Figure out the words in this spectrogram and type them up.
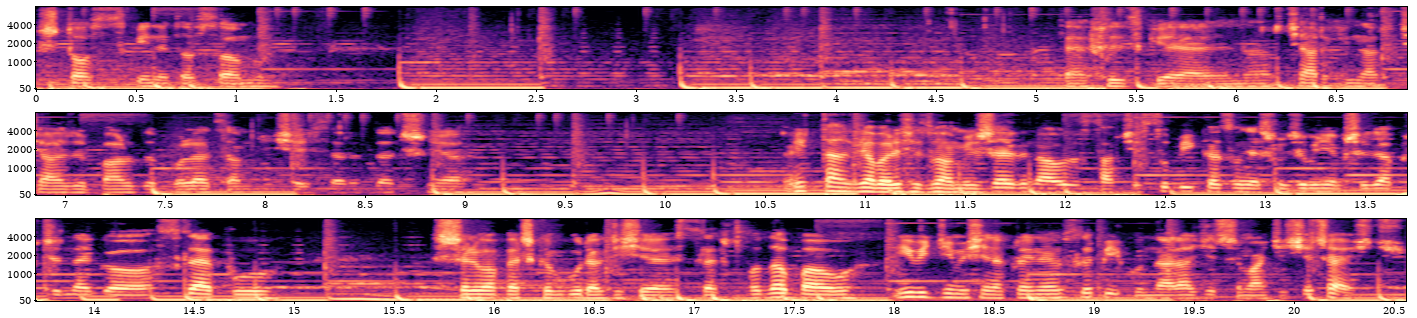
sztos skiny to są te wszystkie narciarki, narciarzy bardzo polecam dzisiaj serdecznie i tak, ja będę się z wami żegnał, zostawcie subika, dzwonieczkę, żeby nie przegapić żadnego sklepu. Strzel łapeczkę w górę, ci się sklep spodobał. I widzimy się na kolejnym sklepiku. Na razie trzymajcie się, cześć.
